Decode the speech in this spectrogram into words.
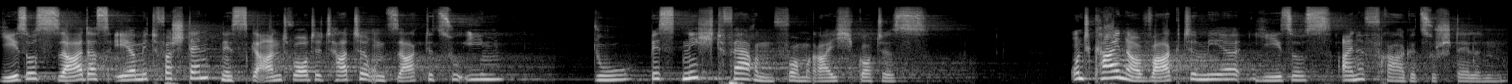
Jesus sah, dass er mit Verständnis geantwortet hatte und sagte zu ihm, Du bist nicht fern vom Reich Gottes. Und keiner wagte mehr, Jesus eine Frage zu stellen.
